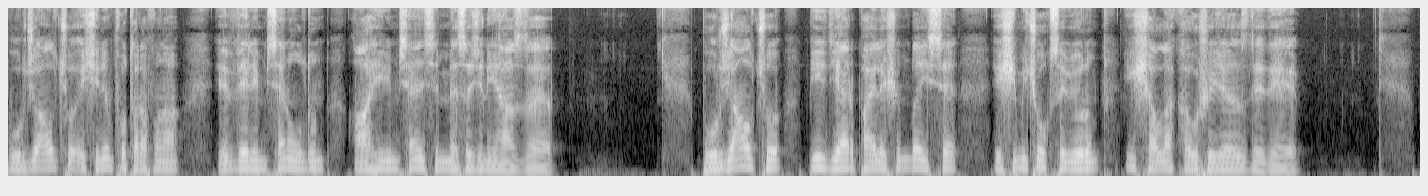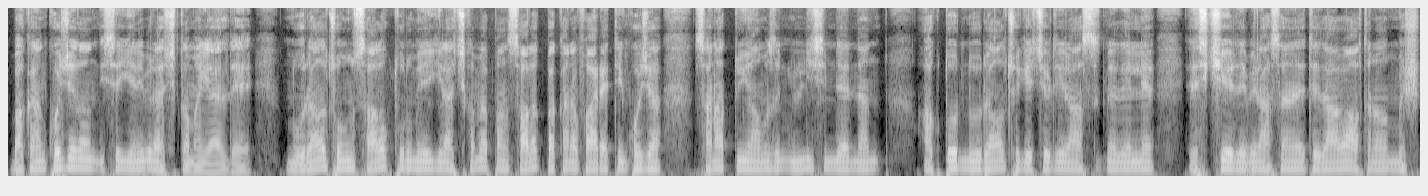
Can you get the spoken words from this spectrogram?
Burcu Alço eşinin fotoğrafına evvelim sen oldun, ahirim sensin mesajını yazdı. Burcu Alço bir diğer paylaşımda ise eşimi çok seviyorum, inşallah kavuşacağız dedi. Bakan Koca'dan ise yeni bir açıklama geldi. Nuri Alço'nun sağlık durumu ile ilgili açıklama yapan Sağlık Bakanı Fahrettin Koca, sanat dünyamızın ünlü isimlerinden aktör Nuri Alço geçirdiği rahatsızlık nedeniyle Eskişehir'de bir hastanede tedavi altına alınmış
